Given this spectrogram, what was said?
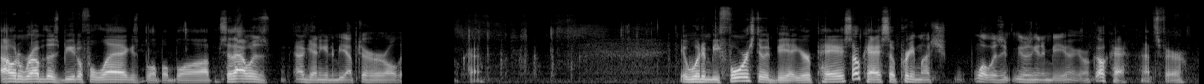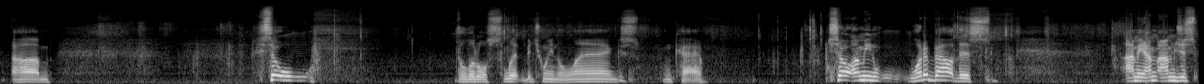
I would rub those beautiful legs, blah, blah, blah. So that was, again, going to be up to her all the Okay. It wouldn't be forced, it would be at your pace. Okay. So pretty much what was it, it was going to be? Okay. That's fair. Um, so the little slit between the legs. Okay. So, I mean, what about this? I mean, I'm, I'm just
